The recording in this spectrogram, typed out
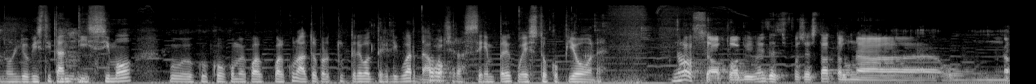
non li ho visti tantissimo co- co- come qual- qualcun altro, però tutte le volte che li guardavo Oh. c'era sempre questo copione. Non lo so, probabilmente ci fosse stata una, una,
